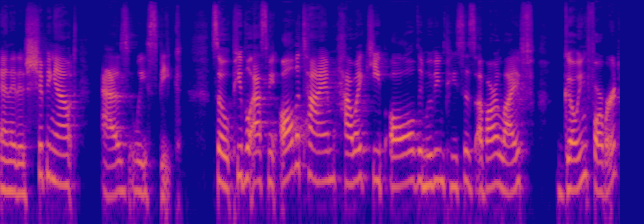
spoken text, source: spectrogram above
and it is shipping out as we speak. So, people ask me all the time how I keep all the moving pieces of our life going forward.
